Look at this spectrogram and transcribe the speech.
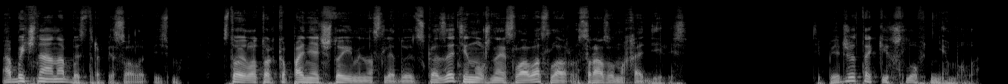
Обычно она быстро писала письма. Стоило только понять, что именно следует сказать, и нужные слова сразу находились. Теперь же таких слов не было.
